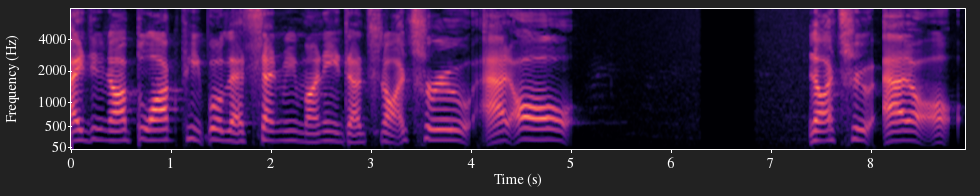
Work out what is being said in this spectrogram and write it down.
I do not block people that send me money. That's not true at all. Not true at all.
